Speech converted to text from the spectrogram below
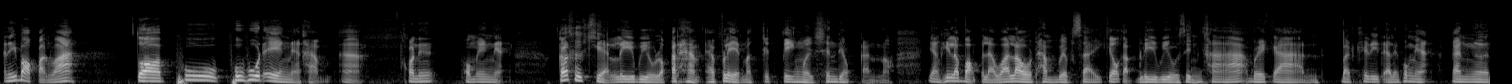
อันนี้บอกก่อนว่า ตัวผู้ผู้พูดเองเนี่ยครับอ่าคนนี้ผมเองเนี่ย ก็คือเขียนรีวิวแล้วก็ทำ affiliate marketing ไว้เช่นเดียวกันเนาะอย่างที่เราบอกไปแล้วว่าเราทำเว็บไซต์เกี่ยวกับรีวิวสินค้า บริการบัตรเครดิตอะไรพวกเนี้ยการเงิน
